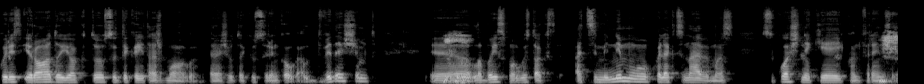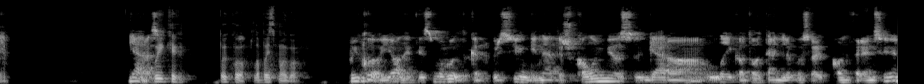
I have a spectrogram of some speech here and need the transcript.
kuris įrodo, jog tu sutikai tą žmogų. Ir aš jau tokių surinkau gal 20 Mhm. Labai smagus toks atsiminimų kolekcionavimas, su kuo šnekėjai konferencijoje. Geras. Puikiai, puiku, labai smagu. Puiku, Jonai, tai smagu, kad prisijungi net iš Kolumbijos, gero laiko to ten likusioje konferencijoje.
